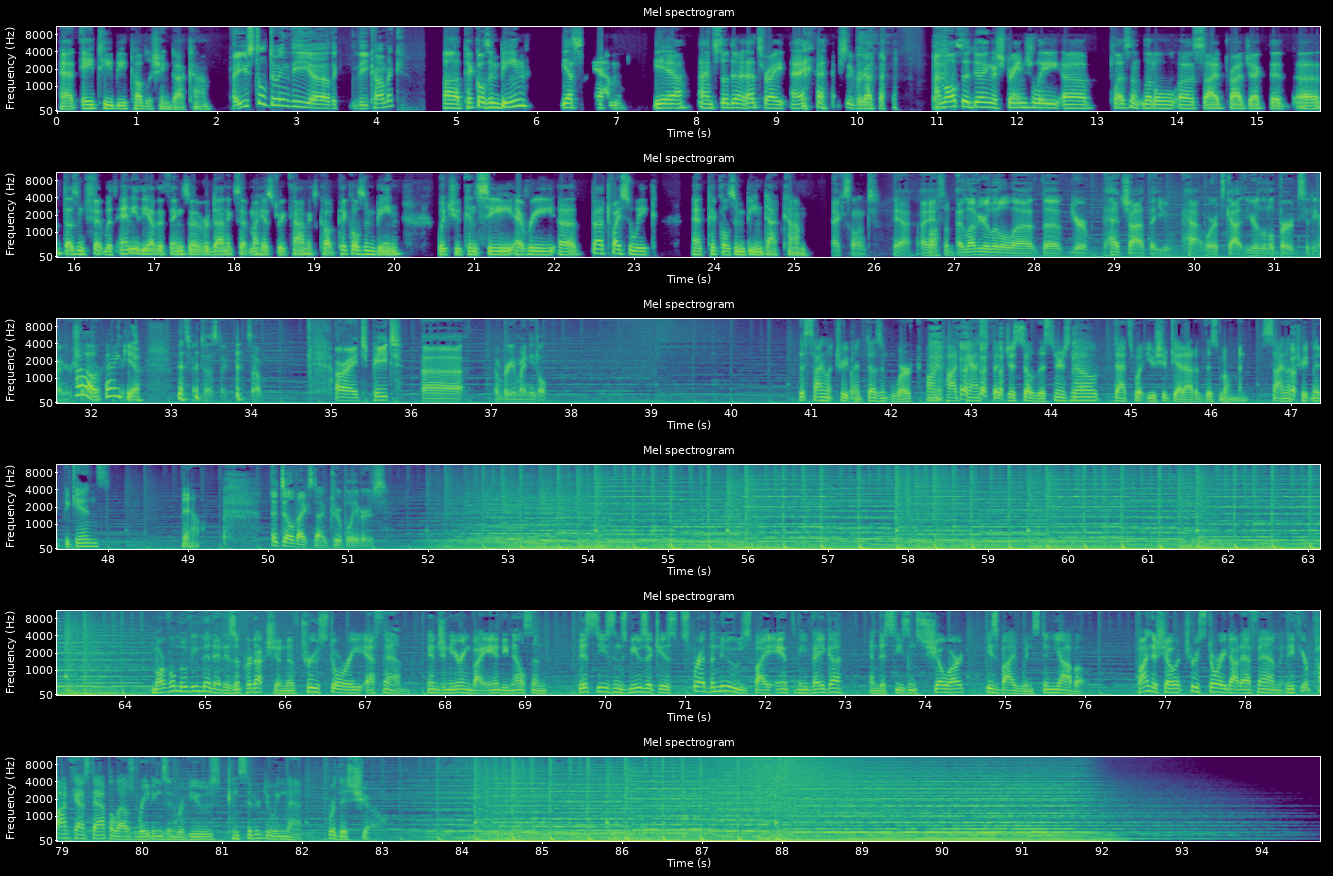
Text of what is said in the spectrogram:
at atbpublishing.com. Are you still doing the uh, the the comic? Uh, Pickles and Bean? Yes, I am. Yeah, I'm still doing That's right. I actually forgot. I'm also doing a strangely uh, pleasant little uh, side project that uh, doesn't fit with any of the other things I've ever done except my history comics called Pickles and Bean, which you can see every uh, about twice a week at picklesandbean.com. Excellent. Yeah, I, Awesome. I love your little uh, the your headshot that you have where it's got your little bird sitting on your shoulder. Oh, thank you. it's- It's fantastic. so, all right, Pete. Uh, I'm bringing my needle. The silent treatment doesn't work on podcasts, but just so listeners know, that's what you should get out of this moment. Silent treatment begins now. Until next time, true believers. Marvel Movie Minute is a production of True Story FM. Engineering by Andy Nelson. This season's music is Spread the News by Anthony Vega, and this season's show art is by Winston Yabo. Find the show at truestory.fm, and if your podcast app allows ratings and reviews, consider doing that for this show.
